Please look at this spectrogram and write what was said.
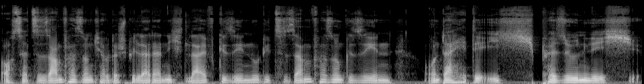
aus der Zusammenfassung, ich habe das Spiel leider nicht live gesehen, nur die Zusammenfassung gesehen. Und da hätte ich persönlich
